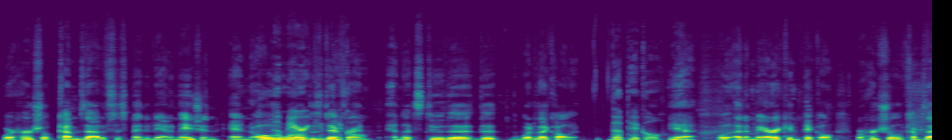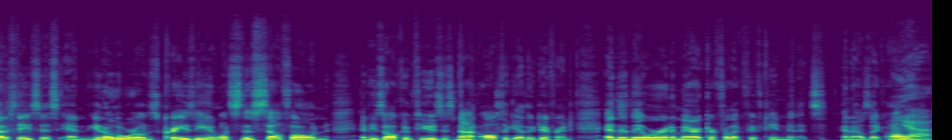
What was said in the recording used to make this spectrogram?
where Herschel comes out of suspended animation and, oh, the American world is different. Pickle. And let's do the, the, what did I call it? The pickle. Yeah. Well, an American pickle where Herschel comes out of stasis and, you know, the world is crazy and what's this cell phone? And he's all confused. It's not altogether different. And then they were in America for like 15 minutes. And I was like, oh. Yeah.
